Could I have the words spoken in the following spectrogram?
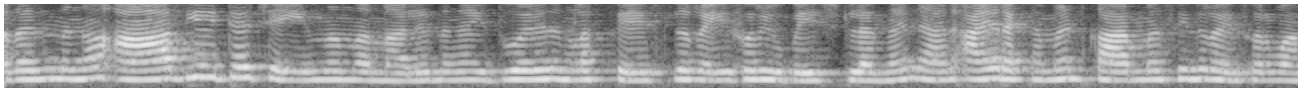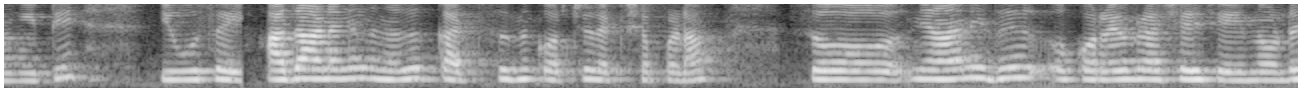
അതായത് നിങ്ങൾ ആദ്യമായിട്ടാണ് ചെയ്യുന്നതെന്ന് പറഞ്ഞാൽ നിങ്ങൾ ഇതുവരെ നിങ്ങളെ ഫേസിൽ റൈസർ ഉപയോഗിച്ചിട്ടില്ലെന്ന് ഞാൻ ഐ റെക്കമെൻഡ് കാർമസിന്റെ റൈസർ വാങ്ങിയിട്ട് യൂസ് ചെയ്യും. അതാണെങ്കിൽ നിങ്ങൾക്ക് കട്ട്സ് നിന്ന് കുറച്ച് രക്ഷപ്പെടാം. സോ ഞാനിത് കുറേ പ്രാവശ്യമായി ചെയ്യുന്നതുകൊണ്ട്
